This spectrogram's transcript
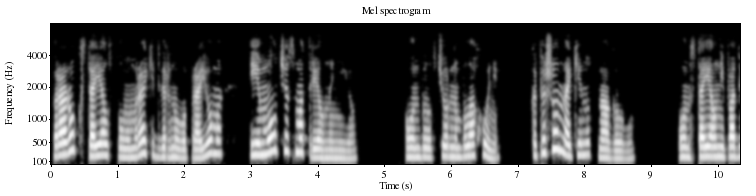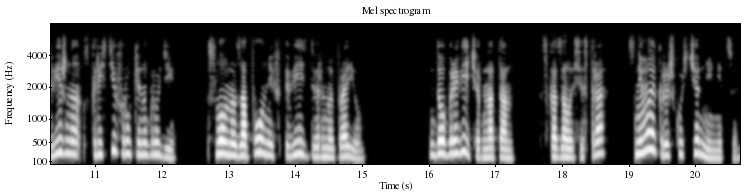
пророк стоял в полумраке дверного проема и молча смотрел на нее. Он был в черном балахоне, капюшон накинут на голову. Он стоял неподвижно, скрестив руки на груди, словно заполнив весь дверной проем. «Добрый вечер, Натан», — сказала сестра, снимая крышку с чернильницы.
